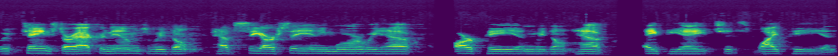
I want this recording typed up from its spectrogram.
we've changed our acronyms. We don't have CRC anymore. We have RP, and we don't have APH. It's YP, and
